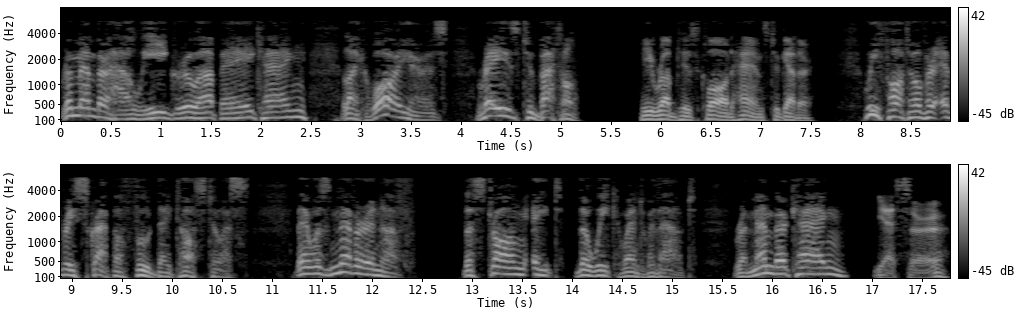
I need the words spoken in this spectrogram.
Remember how we grew up, eh, Kang? Like warriors, raised to battle. He rubbed his clawed hands together. We fought over every scrap of food they tossed to us. There was never enough. The strong ate, the weak went without. Remember, Kang? Yes, sir,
